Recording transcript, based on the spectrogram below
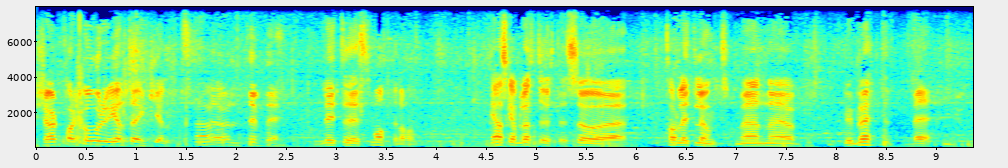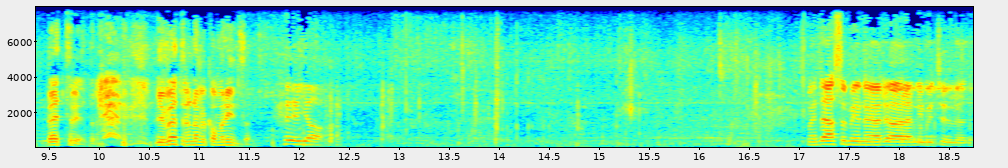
Kört parkour helt enkelt. Ja. Det är väl typ det. Lite smått i alla fall. Ganska blött ute så eh, ta det lite lugnt. Men eh, blir bättre, bä, bättre heter det. blir bättre när vi kommer in sen. ja. Men det är alltså menar jag röran i mitt huvud.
